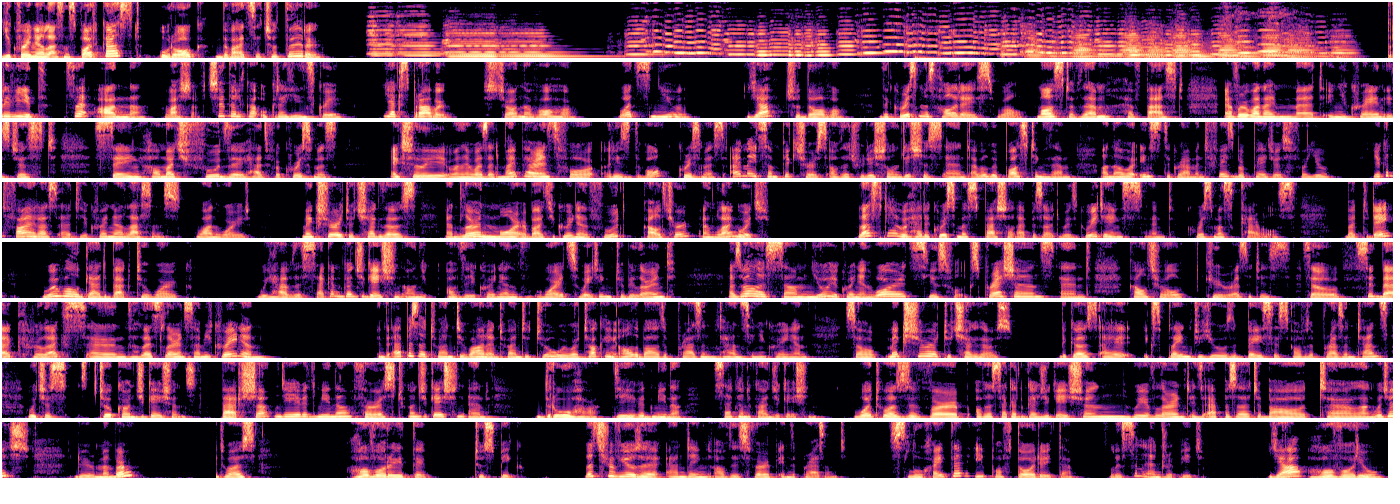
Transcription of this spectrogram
Ukrainian Lessons Podcast, урок 24. Привіт! Це Анна, ваша вчителька української. Як справи? Що нового? What's new? Я чудово. The Christmas holidays, well, most of them have passed. Everyone I met in Ukraine is just saying how much food they had for Christmas. Actually, when I was at my parents for Rizdvo, Christmas, I made some pictures of the traditional dishes and I will be posting them on our Instagram and Facebook pages for you. You can find us at Ukrainian Lessons, one word. Make sure to check those and learn more about Ukrainian food, culture, and language. Last time we had a Christmas special episode with greetings and Christmas carols, but today we will get back to work. We have the second conjugation on, of the Ukrainian words waiting to be learned, as well as some new Ukrainian words, useful expressions, and cultural curiosities. So sit back, relax, and let's learn some Ukrainian. In the episode 21 and 22, we were talking all about the present tense in Ukrainian, so make sure to check those because I explained to you the basis of the present tense, which is two conjugations. Перша дієвідміна, first conjugation, and друга дієвідміна, second conjugation. What was the verb of the second conjugation we've learned in the episode about uh, languages? Do you remember? It was говорити, to speak. Let's review the ending of this verb in the present. Слухайте і повторюйте. Listen and repeat. Я говорю.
